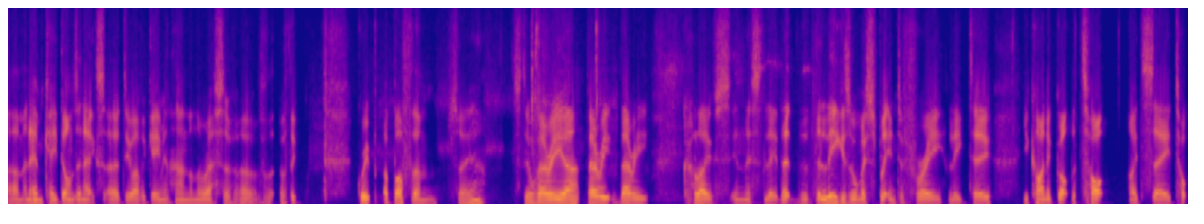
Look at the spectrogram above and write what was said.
Um, and MK Dons and X uh, do have a game in hand on the rest of, of, of the group above them. So yeah, still very, uh, very, very close in this league. The, the, the league is almost split into three. League Two, you kind of got the top, I'd say, top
